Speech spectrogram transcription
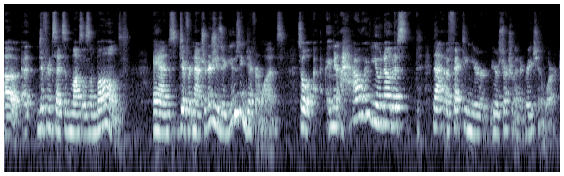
uh, uh, different sets of muscles and bones, and different natural energies are using different ones. So, I mean, how have you noticed that affecting your your structural integration work?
